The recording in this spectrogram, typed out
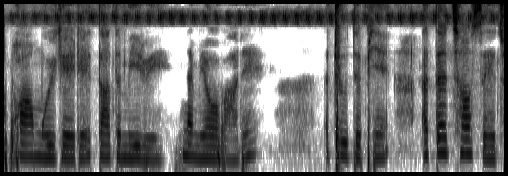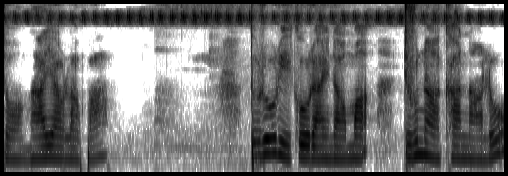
အဖွားမွေးခဲ့တဲ့တာသမီတွေနှက်မျောပါတယ်အထူးသဖြင့်အသက်60ကျော်9ယောက်လောက်ပါသူတို့တွေကိုယ်တိုင်တောင်မှ ဒူးနာခါနာလို့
